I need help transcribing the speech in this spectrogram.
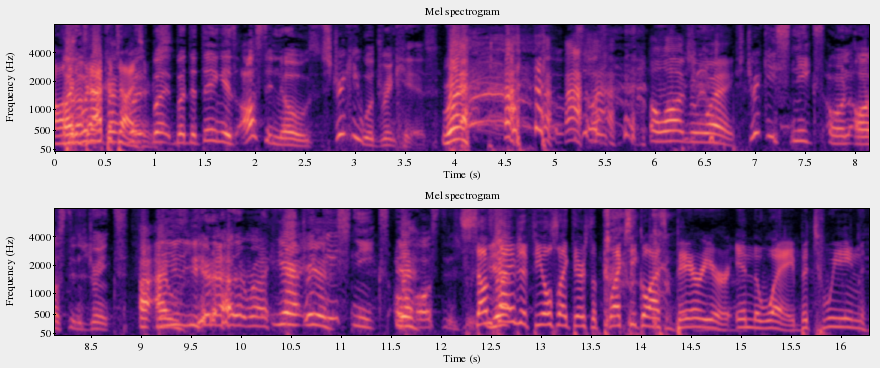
Austin's we're not appetizers. But, but but the thing is, Austin knows Stricky will drink his. Right So along the way. Stricky sneaks on Austin's drinks. I- I- you, you hear that? How that rhyme? Yeah, Stricky yeah. sneaks on Yeah. Austin's drinks. Sometimes it feels like there's a plexiglass barrier in the way between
